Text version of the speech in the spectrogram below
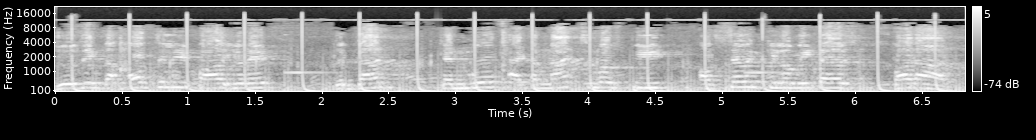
Using the auxiliary power unit, the gun can move at a maximum speed of 7 kilometers per hour.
